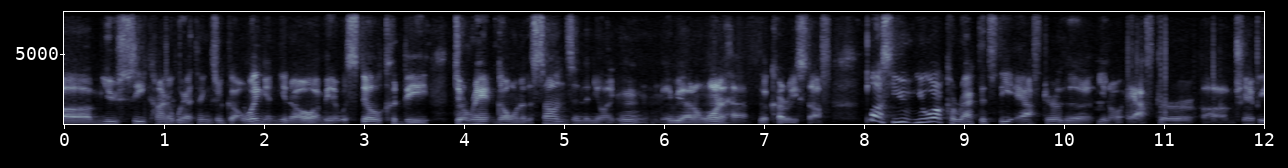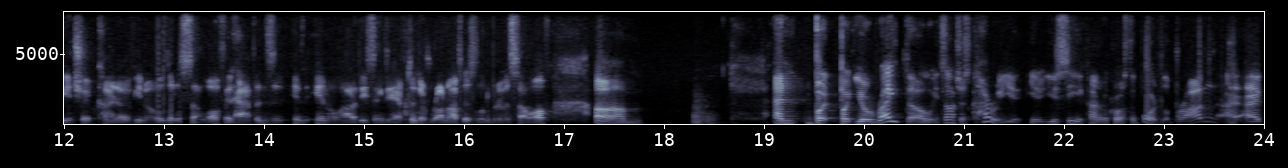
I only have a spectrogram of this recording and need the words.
um, you see kind of where things are going. And, you know, I mean, it was still could be Durant going to the Suns, and then you're like, mm, maybe I don't want to have the Curry stuff. Plus, you you are correct. It's the after the, you know, after um, championship kind of, you know, a little sell off. It happens in, in a lot of these things after the run up, there's a little bit of a sell off. Um, and but but you're right though. It's not just Curry. You, you, you see it kind of across the board. LeBron, I, I,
